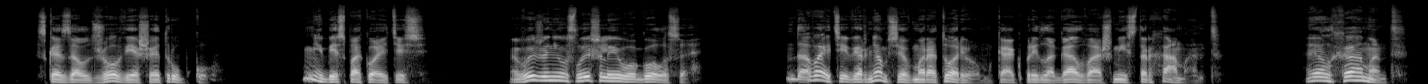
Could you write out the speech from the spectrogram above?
— сказал Джо, вешая трубку. «Не беспокойтесь. Вы же не услышали его голоса. Давайте вернемся в мораториум, как предлагал ваш мистер Хаммонд». «Эл Хаммонд,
